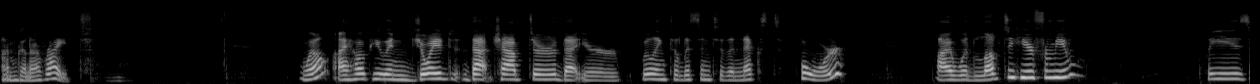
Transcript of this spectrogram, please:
I'm going to write. Well, I hope you enjoyed that chapter, that you're willing to listen to the next four. I would love to hear from you. Please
